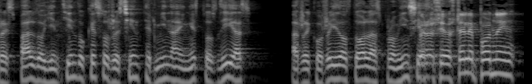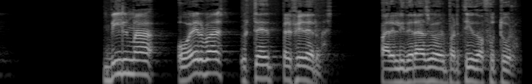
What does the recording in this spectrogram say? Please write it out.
respaldo y entiendo que eso recién termina en estos días. Ha recorrido todas las provincias. Pero si a usted le ponen Vilma o Herbas, usted prefiere Herbas para el liderazgo del partido a futuro.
